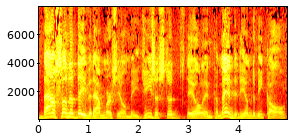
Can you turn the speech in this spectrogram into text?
Thou son of David, have mercy on me. Jesus stood still and commanded him to be called.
